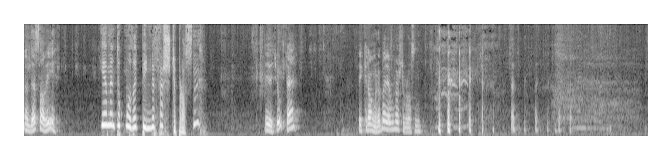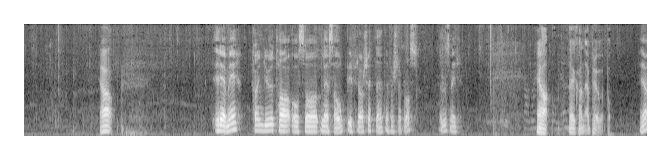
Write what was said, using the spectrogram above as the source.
Men det sa vi. Ja, men dere må da ikke begynne med førsteplassen? Vi har ikke gjort det. Vi krangler bare om førsteplassen. Ja, Remi, kan du ta og så lese opp fra sjette til førsteplass? Er du snill? Ja, det kan jeg prøve på. Ja.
